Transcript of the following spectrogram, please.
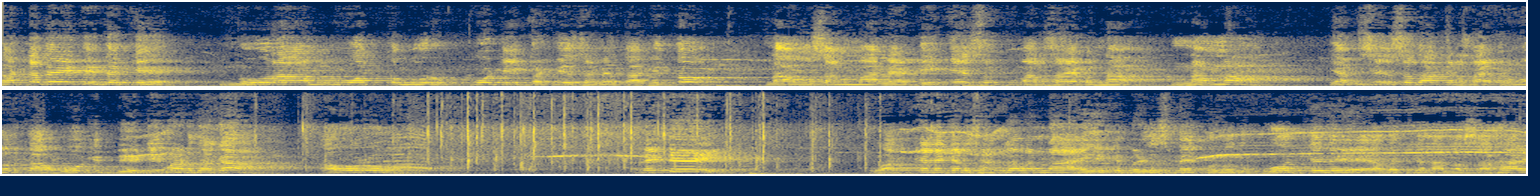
ಕಟ್ಟದೇ ಇದ್ದಿದ್ದಕ್ಕೆ ನೂರ ಮೂವತ್ತು ಮೂರು ಕೋಟಿ ಬಡ್ಡಿ ಸಮೇತ ಆಗಿತ್ತು. ನಾವು ಸನ್ಮಾನ್ಯ ಡಿ ಕೆ ಶಿವಕುಮಾರ್ ಸಾಹೇಬನ್ನ ನಮ್ಮ ಎಂ ಸಿ ಸುಧಾಕರ್ ಸಾಹೇಬರ ಮೂಲಕ ಹೋಗಿ ಭೇಟಿ ಮಾಡಿದಾಗ ಅವರು ರೆಡ್ಡಿ ಒಕ್ಕಲಿಗರ ಸಂಘವನ್ನ ಹೇಗೆ ಬೆಳೆಸಬೇಕು ಅನ್ನೋದು ಗೊತ್ತಿದೆ, ಅದಕ್ಕೆ ನನ್ನ ಸಹಾಯ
